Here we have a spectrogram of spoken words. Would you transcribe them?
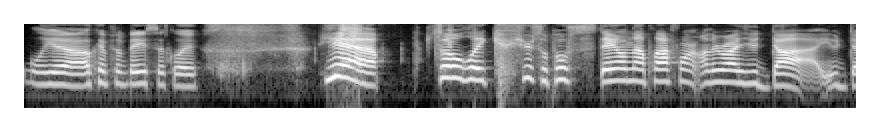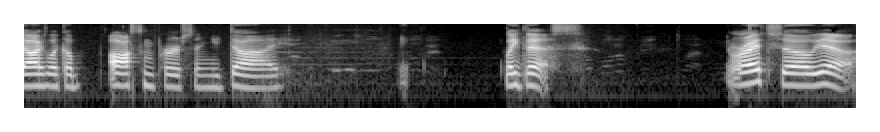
Well, yeah, okay, so basically, yeah, so, like, you're supposed to stay on that platform, otherwise you die. You die like a awesome person, you die. Like this. Alright, so, yeah.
